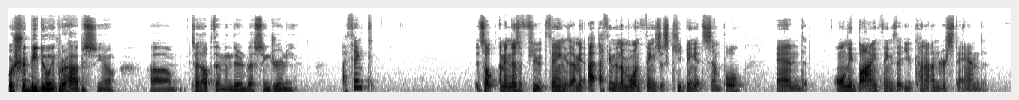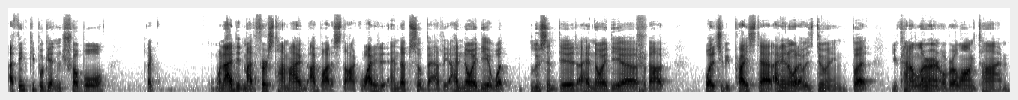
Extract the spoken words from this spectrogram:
or should be doing, perhaps? You know, um, to help them in their investing journey. I think so. I mean, there's a few things. I mean, I, I think the number one thing is just keeping it simple and only buying things that you kind of understand. I think people get in trouble. Like when I did my first time, I, I bought a stock. Why did it end up so badly? I had no idea what Lucent did. I had no idea about what it should be priced at. I didn't know what I was doing. But you kind of learn over a long time.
